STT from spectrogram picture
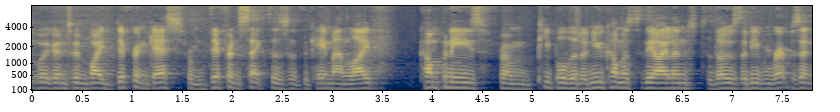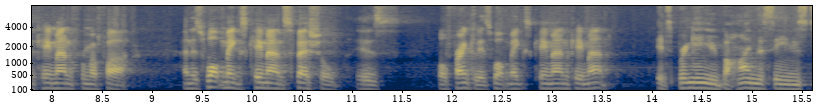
We're going to invite different guests from different sectors of the Cayman life, companies, from people that are newcomers to the island to those that even represent Cayman from afar. And it's what makes Cayman special is, well, frankly, it's what makes Cayman Cayman. It's bringing you behind the scenes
